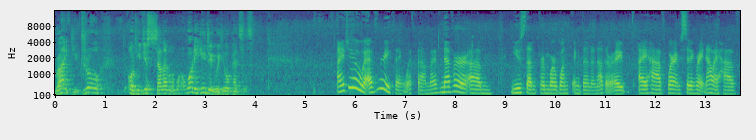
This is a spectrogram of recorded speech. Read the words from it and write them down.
write, do you draw, or do you just sell them? What, what do you do with your pencils? I do everything with them. I've never... Um use them for more one thing than another. I I have where I'm sitting right now. I have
